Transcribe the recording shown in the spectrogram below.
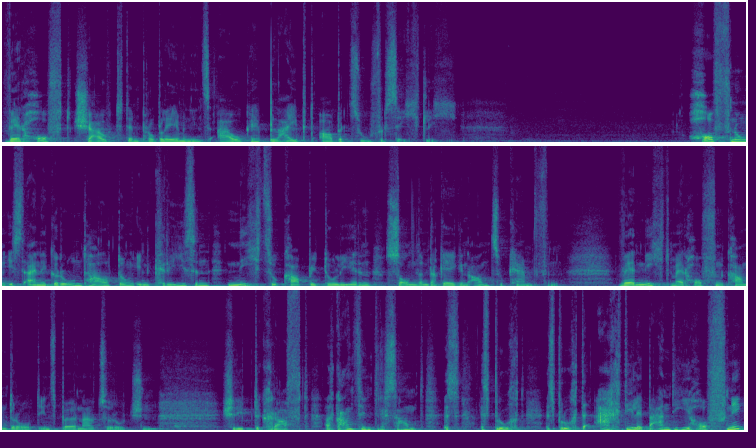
Wer hofft, schaut den Problemen ins Auge, bleibt aber zuversichtlich. Hoffnung ist eine Grundhaltung in Krisen, nicht zu kapitulieren, sondern dagegen anzukämpfen. Wer nicht mehr hoffen kann, droht ins Burnout zu rutschen, schrieb der Kraft. Also ganz interessant. Es, es, braucht, es braucht eine echte, lebendige Hoffnung,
